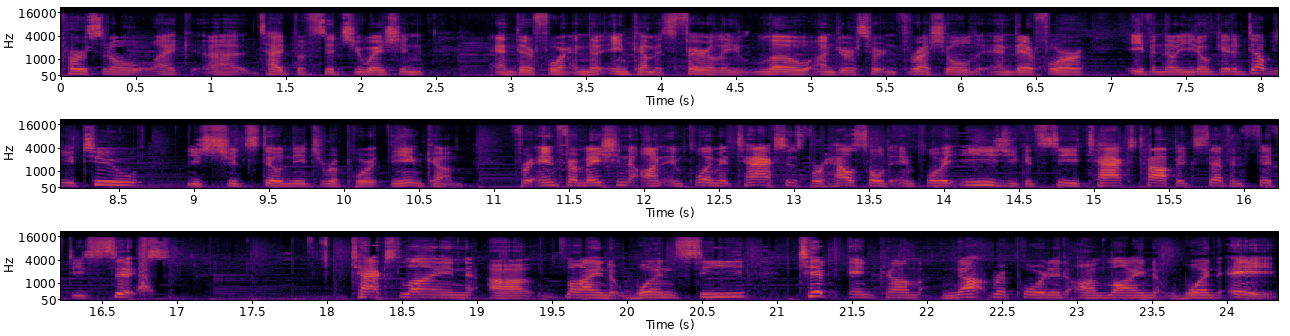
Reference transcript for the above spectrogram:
personal like uh, type of situation and therefore and the income is fairly low under a certain threshold and therefore even though you don't get a W-2 you should still need to report the income for information on employment taxes for household employees, you can see Tax Topic 756. Tax line, uh, line 1C, tip income not reported on line 1A.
